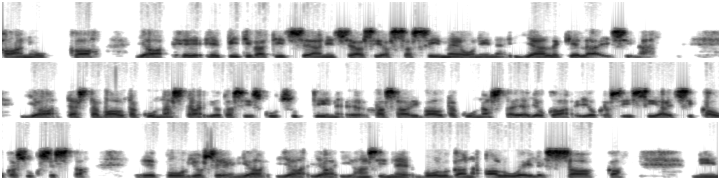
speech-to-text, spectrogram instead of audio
Hanukka ja he, he pitivät itseään itse asiassa Simeonin jälkeläisinä. Ja tästä valtakunnasta, jota siis kutsuttiin Hasarin valtakunnasta ja joka, joka siis sijaitsi Kaukasuksesta pohjoiseen ja, ja, ja ihan sinne Volgan alueille saakka, niin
